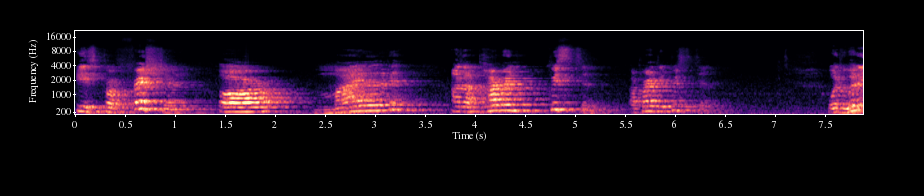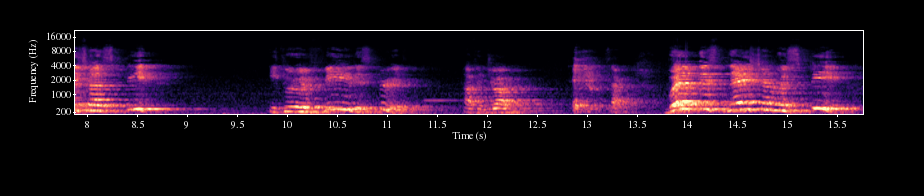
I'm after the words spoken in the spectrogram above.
Is profession or mild and apparent Christian, apparently Christian. But when it shall speak, it will reveal the spirit of the dragon. when this nation will speak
